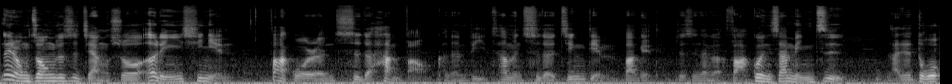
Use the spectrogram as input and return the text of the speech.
内容中就是讲说，二零一七年法国人吃的汉堡可能比他们吃的经典 baguette，就是那个法棍三明治来得多。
